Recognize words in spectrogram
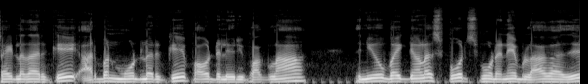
சைடில் தான் இருக்குது அர்பன் மோடில் இருக்குது பவர் டெலிவரி பார்க்கலாம். இந்த நியூ பைக்னால ஸ்போர்ட்ஸ் மோட் எனேபிள் ஆகாது.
